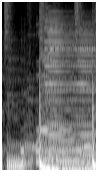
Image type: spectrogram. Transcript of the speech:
today.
